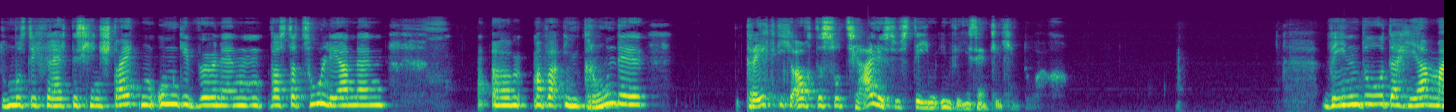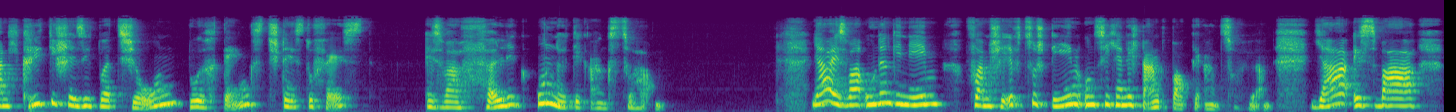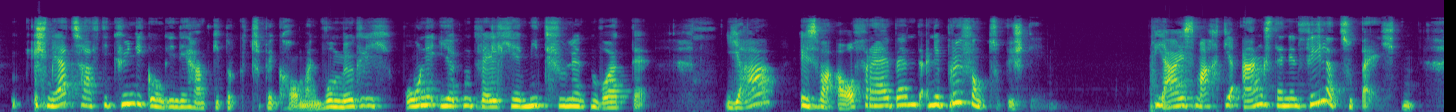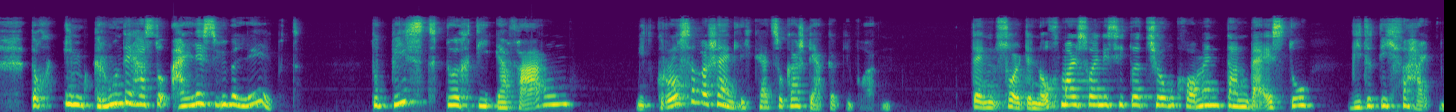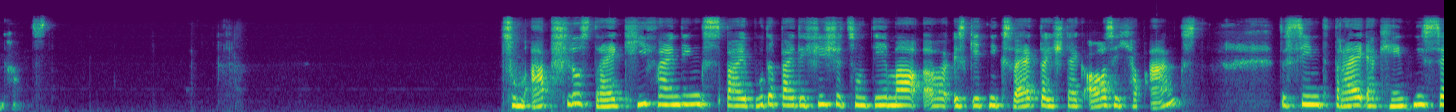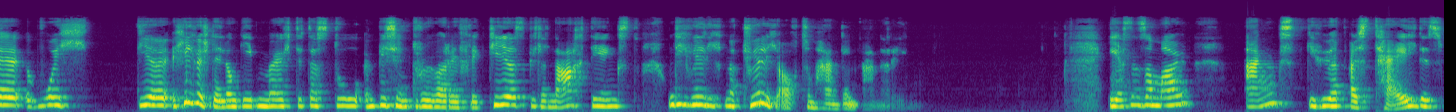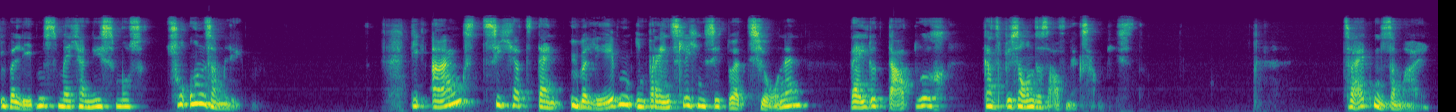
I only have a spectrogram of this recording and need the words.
Du musst dich vielleicht ein bisschen strecken, umgewöhnen, was dazulernen. Ähm, aber im Grunde trägt dich auch das soziale System im Wesentlichen durch. Wenn du daher manch kritische Situation durchdenkst, stellst du fest, es war völlig unnötig, Angst zu haben. Ja, es war unangenehm, vor dem Chef zu stehen und sich eine Standbauke anzuhören. Ja, es war schmerzhaft, die Kündigung in die Hand gedrückt zu bekommen, womöglich ohne irgendwelche mitfühlenden Worte. Ja, es war aufreibend, eine Prüfung zu bestehen. Ja, es macht dir Angst, einen Fehler zu beichten. Doch im Grunde hast du alles überlebt. Du bist durch die Erfahrung mit großer Wahrscheinlichkeit sogar stärker geworden. Denn sollte nochmal so eine Situation kommen, dann weißt du, wie du dich verhalten kannst. Zum Abschluss drei Key Findings bei Buddha bei die Fische zum Thema äh, es geht nichts weiter, ich steige aus, ich habe Angst. Das sind drei Erkenntnisse, wo ich dir Hilfestellung geben möchte, dass du ein bisschen drüber reflektierst, ein bisschen nachdenkst und ich will dich natürlich auch zum Handeln anregen. Erstens einmal, Angst gehört als Teil des Überlebensmechanismus zu unserem Leben. Die Angst sichert dein Überleben in brenzlichen Situationen, weil du dadurch ganz besonders aufmerksam bist. Zweitens einmal,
